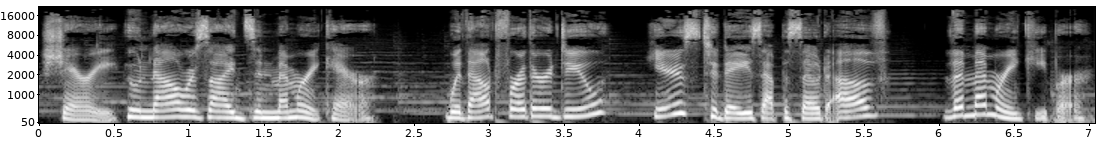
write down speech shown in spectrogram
Sherry, who now resides in memory care. Without further ado, here's today's episode of The Memory Keeper.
